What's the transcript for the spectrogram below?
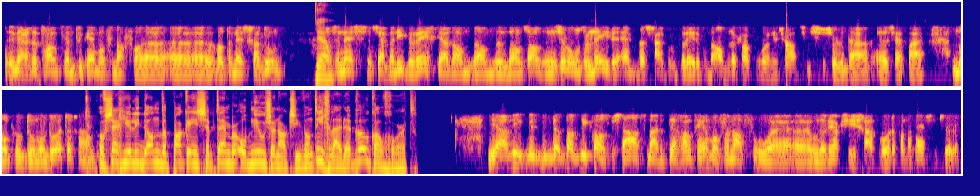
Ja, dat hangt natuurlijk helemaal vanaf wat de NES gaat doen. Ja. Als de NES zeg maar, niet beweegt, ja, dan, dan, dan, zal, dan zullen onze leden en waarschijnlijk ook de leden van de andere vakorganisaties zullen daar zeg maar, een oproep doen om door te gaan. Of zeggen jullie dan, we pakken in september opnieuw zo'n actie? Want die geluiden hebben we ook al gehoord. Ja, die, die, die, die kans bestaat. Maar het hangt helemaal vanaf hoe, uh, hoe de reacties gaat worden van de NS natuurlijk.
